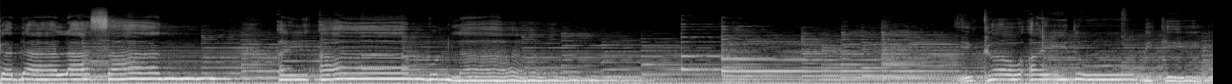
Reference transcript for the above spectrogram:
Kadalasan ay ambon lang. Ikaw ay dumikit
